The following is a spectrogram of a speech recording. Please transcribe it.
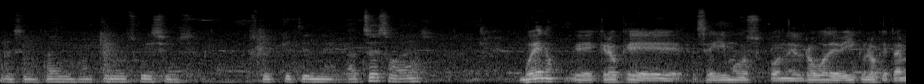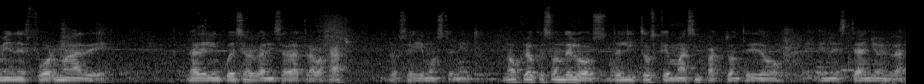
presentado aquí en los juicios? Usted que tiene acceso a eso. Bueno, eh, creo que seguimos con el robo de vehículo, que también es forma de la delincuencia organizada a trabajar, lo seguimos teniendo. No creo que son de los delitos que más impacto han tenido en este año en la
